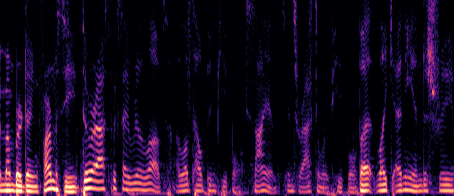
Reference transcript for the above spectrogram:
remember doing pharmacy, there were aspects I really loved. I loved helping people, science, interacting with people. But like any industry,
